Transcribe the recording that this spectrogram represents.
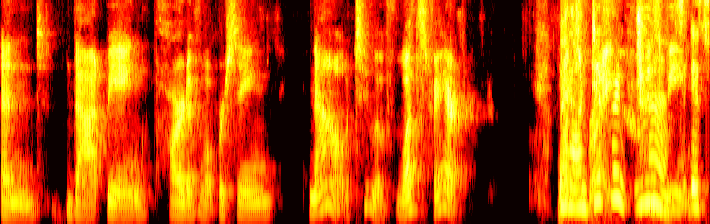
and that being part of what we're seeing now too of what's fair but on right, different terms being, it's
